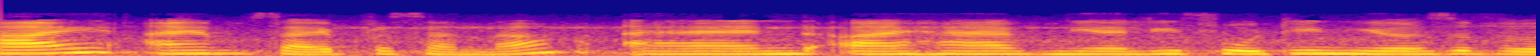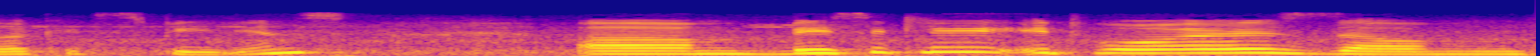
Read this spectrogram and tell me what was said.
Hi, I am Sai Prasanna and I have nearly 14 years of work experience. Um, basically, it was um,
